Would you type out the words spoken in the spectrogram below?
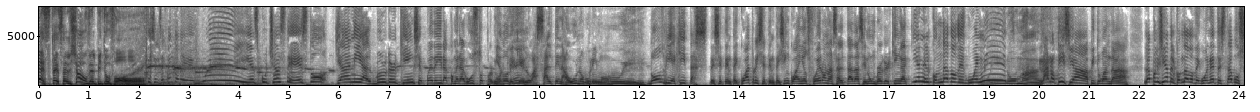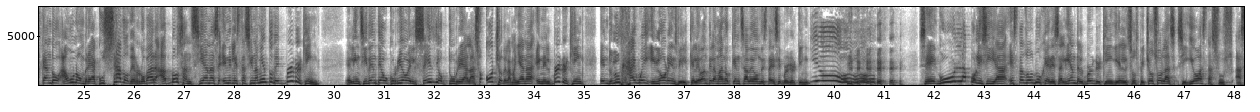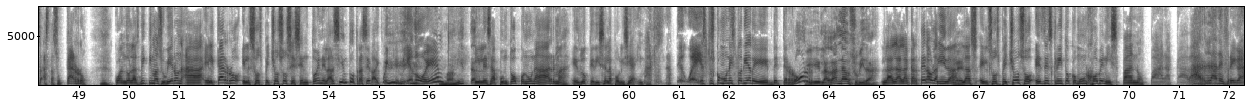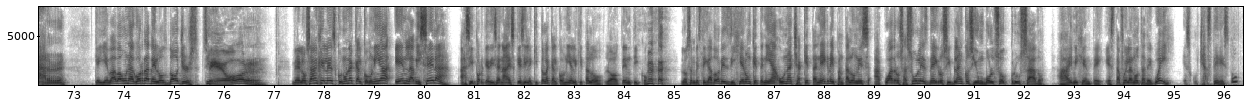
Este es el show del Pitufo. Este es el segmento de. ¿Escuchaste esto? Ya ni al Burger King se puede ir a comer a gusto por miedo de que lo asalten a uno, primo. Uy. Dos viejitas de 74 y 75 años fueron asaltadas en un Burger King aquí en el condado de Gwinnett. No más. La noticia, Pitubanda. La policía del condado de Gwinnett está buscando a un hombre acusado de robar a dos ancianas en el estacionamiento de Burger King. El incidente ocurrió el 6 de octubre a las 8 de la mañana en el Burger King en Duluth Highway y Lawrenceville. Que levante la mano, ¿quién sabe dónde está ese Burger King? Yo. Según la policía, estas dos mujeres salían del Burger King y el sospechoso las siguió hasta, sus, hasta, hasta su carro. Cuando las víctimas subieron a el carro, el sospechoso se sentó en el asiento trasero. Ay, güey, qué miedo, ¿eh? Mamita. Y les apuntó con una arma, es lo que dice la policía. Imagínate güey, esto es como una historia de, de terror. Sí, la lana o su vida. La, la, la cartera o la vida. Las, el sospechoso es descrito como un joven hispano para acabarla de fregar que llevaba una gorra de los Dodgers. Peor. De Los Ángeles con una calcomanía en la visera. Así porque dicen, ah, es que si le quito la calcomanía, le quita lo, lo auténtico. Los investigadores dijeron que tenía una chaqueta negra y pantalones a cuadros azules, negros y blancos y un bolso cruzado. Ay, mi gente, esta fue la nota de güey. ¿Escuchaste esto?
